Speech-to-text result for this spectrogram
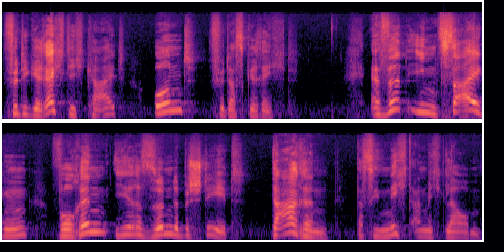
für die Gerechtigkeit und für das Gericht. Er wird ihnen zeigen, worin ihre Sünde besteht. Darin, dass sie nicht an mich glauben.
